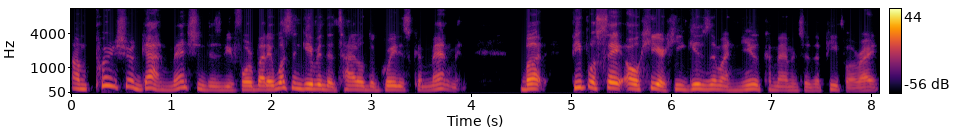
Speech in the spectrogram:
I'm pretty sure God mentioned this before, but it wasn't given the title the greatest commandment. But people say, oh, here he gives them a new commandment to the people, right?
